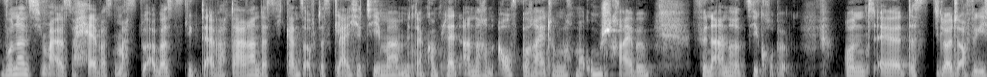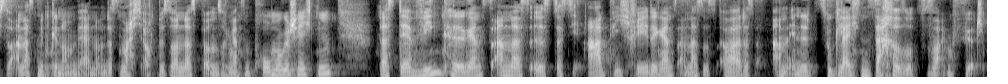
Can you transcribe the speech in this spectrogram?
wundern sich immer alle so, hä, was machst du? Aber es liegt einfach daran, dass ich ganz oft das gleiche Thema mit einer komplett anderen Aufbereitung nochmal umschreibe für eine andere Zielgruppe. Und äh, dass die Leute auch wirklich so anders mitgenommen werden. Und das mache ich auch besonders bei unseren ganzen Promo-Geschichten, dass der Winkel ganz anders ist, dass die Art, wie ich rede, ganz anders ist, aber das am Ende zur gleichen Sache sozusagen führt.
